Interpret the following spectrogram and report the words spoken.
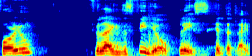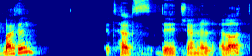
for you. If you like this video, please hit that like button. It helps the channel a lot.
